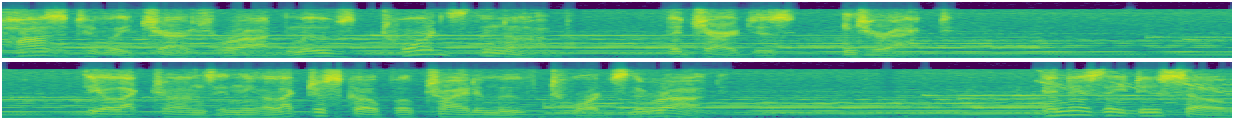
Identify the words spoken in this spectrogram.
Positively charged rod moves towards the knob, the charges interact. The electrons in the electroscope will try to move towards the rod. And as they do so,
